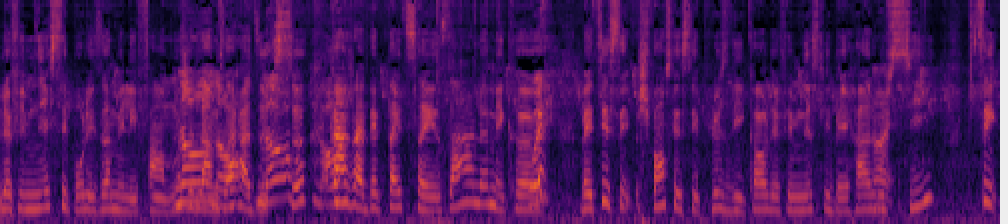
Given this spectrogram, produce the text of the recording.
le féminisme, c'est pour les hommes et les femmes. Moi, j'ai de la misère à dire ça. Quand j'avais peut-être 16 ans, là, mais que ben, tu sais, je pense que c'est plus des corps de féministes libérales aussi. Puis, tu sais,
